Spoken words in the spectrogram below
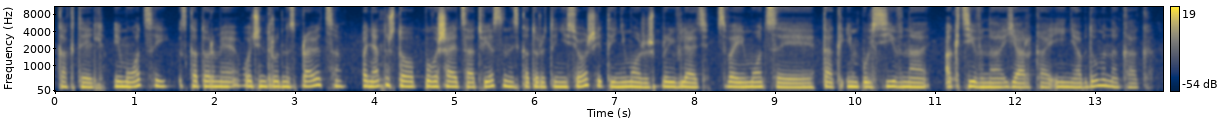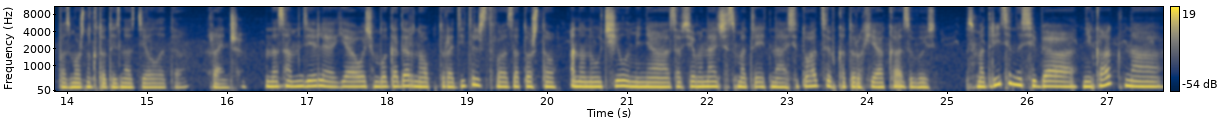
коктейль эмоций, с которыми очень трудно справиться. Понятно, что повышается ответственность, которую ты несешь, и ты не можешь проявлять свои эмоции так импульсивно, активно, ярко и необдуманно, как, возможно, кто-то из нас делал это раньше. На самом деле, я очень благодарна опыту родительства за то, что оно научило меня совсем иначе смотреть на ситуации, в которых я оказываюсь. Смотрите на себя не как на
